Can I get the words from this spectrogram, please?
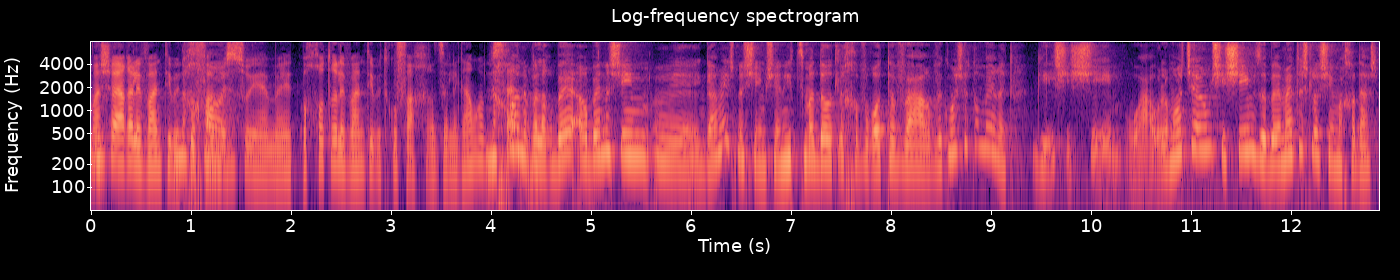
מה שהיה רלוונטי בתקופה נכון. מסוימת, פחות רלוונטי בתקופה אחרת, זה לגמרי נכון, בסדר. נכון, אבל הרבה, הרבה נשים, אה, גם יש נשים שנצמדות לחברות עבר, וכמו שאת אומרת, גיל 60, וואו, למרות שהיום 60 זה באמת ה-30 החדש,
